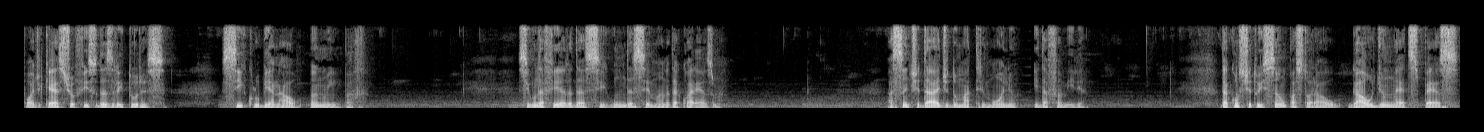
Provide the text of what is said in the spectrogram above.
Podcast Ofício das Leituras, Ciclo Bienal Ano Ímpar. Segunda-feira da segunda semana da Quaresma. A santidade do matrimônio e da família. Da Constituição Pastoral Gaudium et Spes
